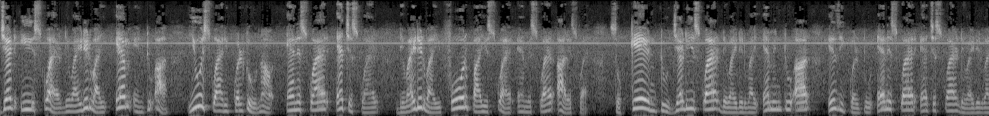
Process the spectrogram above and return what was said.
z e square divided by m into r u square equal to now n square h square divided by 4 pi square m square r square so k into z square divided by m into r is equal to n square h square divided by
